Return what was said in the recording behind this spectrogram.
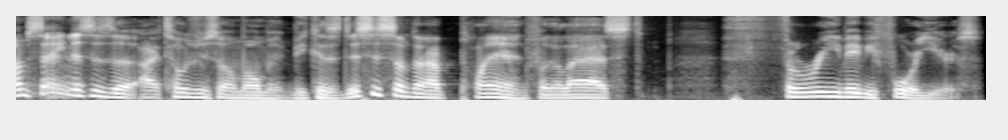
I'm saying this is a I told you so moment because this is something I've planned for the last three, maybe four years.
